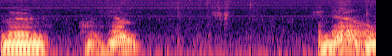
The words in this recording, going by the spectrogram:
moon on him. And now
